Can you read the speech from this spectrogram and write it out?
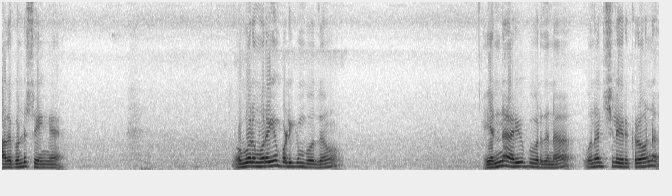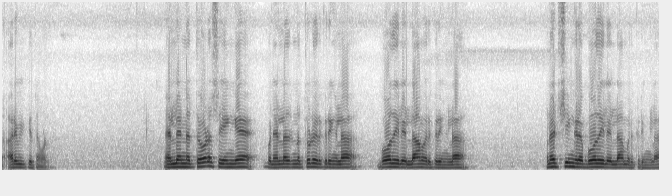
அதை கொண்டு செய்யுங்க. ஒவ்வொரு முறையும் படிக்கும்போதும் என்ன அறிவிப்பு வருதுன்னா உணர்ச்சியில் இருக்கிறோன்னு அறிவிக்குது அவள் நல்ல எண்ணத்தோடு செய்யுங்க. இப்போ நல்ல எண்ணத்தோடு இருக்கிறீங்களா? போதையில் இல்லாமல் இருக்கிறீங்களா? உணர்ச்சிங்கிற போதையில் இல்லாமல் இருக்கிறீங்களா?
